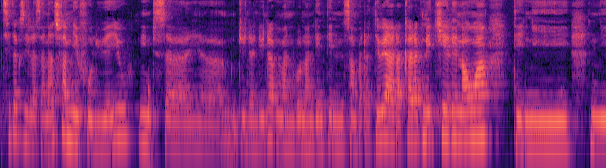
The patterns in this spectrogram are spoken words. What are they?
tsy hitako izay ilazana azy fa mi-evoluer io indrindra indrindra manoloana an'ilay niteny ny sambatra teo hoe arakaraka ny hoe kely ianao an, dia ny ny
